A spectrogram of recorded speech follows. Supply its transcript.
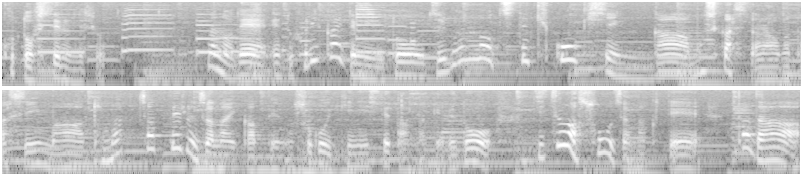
ことをしてるんですよ。なので、えっと、振り返ってみると自分の知的好奇心がもしかしたら私今止まっちゃってるんじゃないかっていうのをすごい気にしてたんだけれど実はそうじゃなくてただ、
